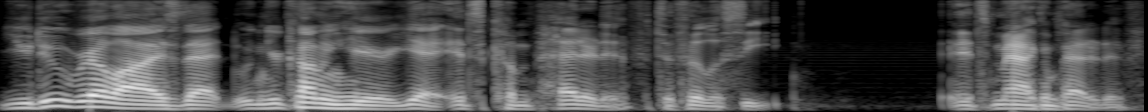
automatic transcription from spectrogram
you do realize that when you're coming here, yeah, it's competitive to fill a seat. It's mad competitive.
